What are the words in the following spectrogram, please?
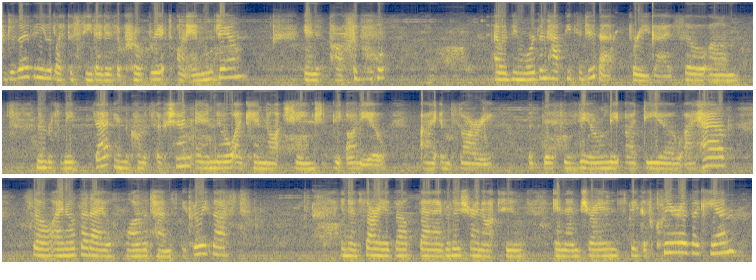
if anything you would like to see that is appropriate on Animal Jam, and if possible, I would be more than happy to do that for you guys. So, um, remember to leave that in the comment section, and no, I cannot change the audio. I am sorry, but this is the only audio I have, so I know that I, a lot of the time, speak really fast, and I'm sorry about that. I really try not to and I'm trying to speak as clear as I can.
